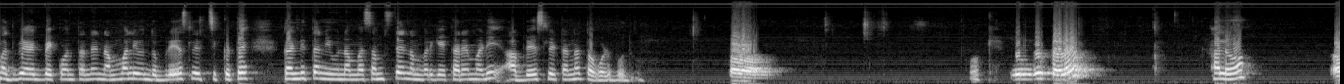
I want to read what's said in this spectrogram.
ಮದುವೆ ಆಗ್ಬೇಕು ಅಂತಂದ್ರೆ ನಮ್ಮಲ್ಲಿ ಒಂದು ಬ್ರೇಸ್ಲೆಟ್ ಸಿಕ್ಕುತ್ತೆ ಖಂಡಿತ ನೀವು ನಮ್ಮ ಸಂಸ್ಥೆ ನಂಬರ್ಗೆ ಕರೆ ಮಾಡಿ ಆ ಬ್ರೇಸ್ಲೆಟ್ ಅನ್ನ ತಗೊಳ್ಬಹುದು ಹಲೋ? ಆ,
